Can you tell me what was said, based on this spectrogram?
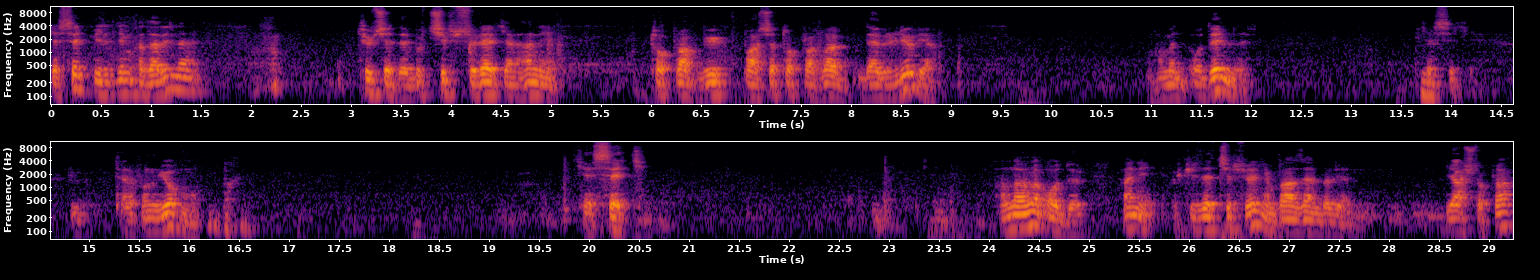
Kesek bildiğim kadarıyla Türkçe'de bu çift sürerken hani toprak, büyük parça topraklar devriliyor ya. Muhammed o değil midir? Kesek. Telefonun yok mu? Kesek. Allah Allah odur. Hani öküzde çift sürerken bazen böyle yaş toprak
